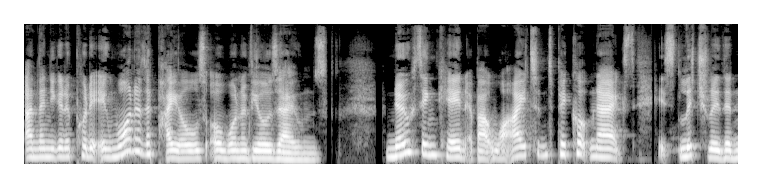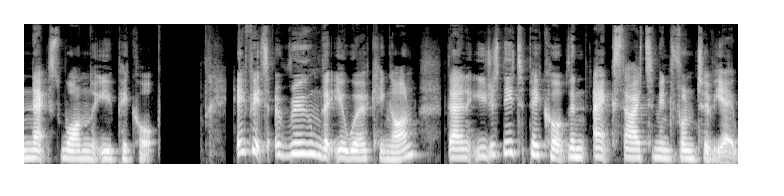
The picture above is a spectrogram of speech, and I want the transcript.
and then you're going to put it in one of the piles or one of your zones. No thinking about what item to pick up next. It's literally the next one that you pick up. If it's a room that you're working on, then you just need to pick up the next item in front of you.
